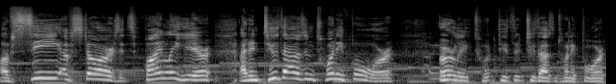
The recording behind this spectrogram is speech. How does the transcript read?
of Sea of Stars. It's finally here, and in 2024, early tw- 2024,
